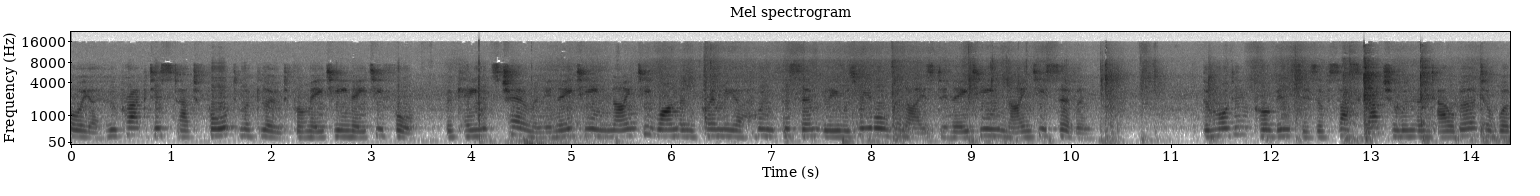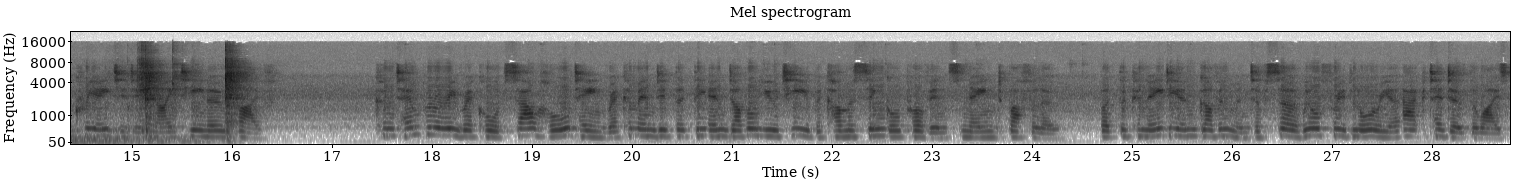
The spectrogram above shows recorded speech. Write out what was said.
lawyer who practiced at Fort Macleod from 1884, became its chairman in 1891 and Premier Hunt Assembly was reorganized in 1897. The modern provinces of Saskatchewan and Alberta were created in 1905. Contemporary record Sal Haultain recommended that the NWT become a single province named Buffalo, but the Canadian government of Sir Wilfrid Laurier acted otherwise.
